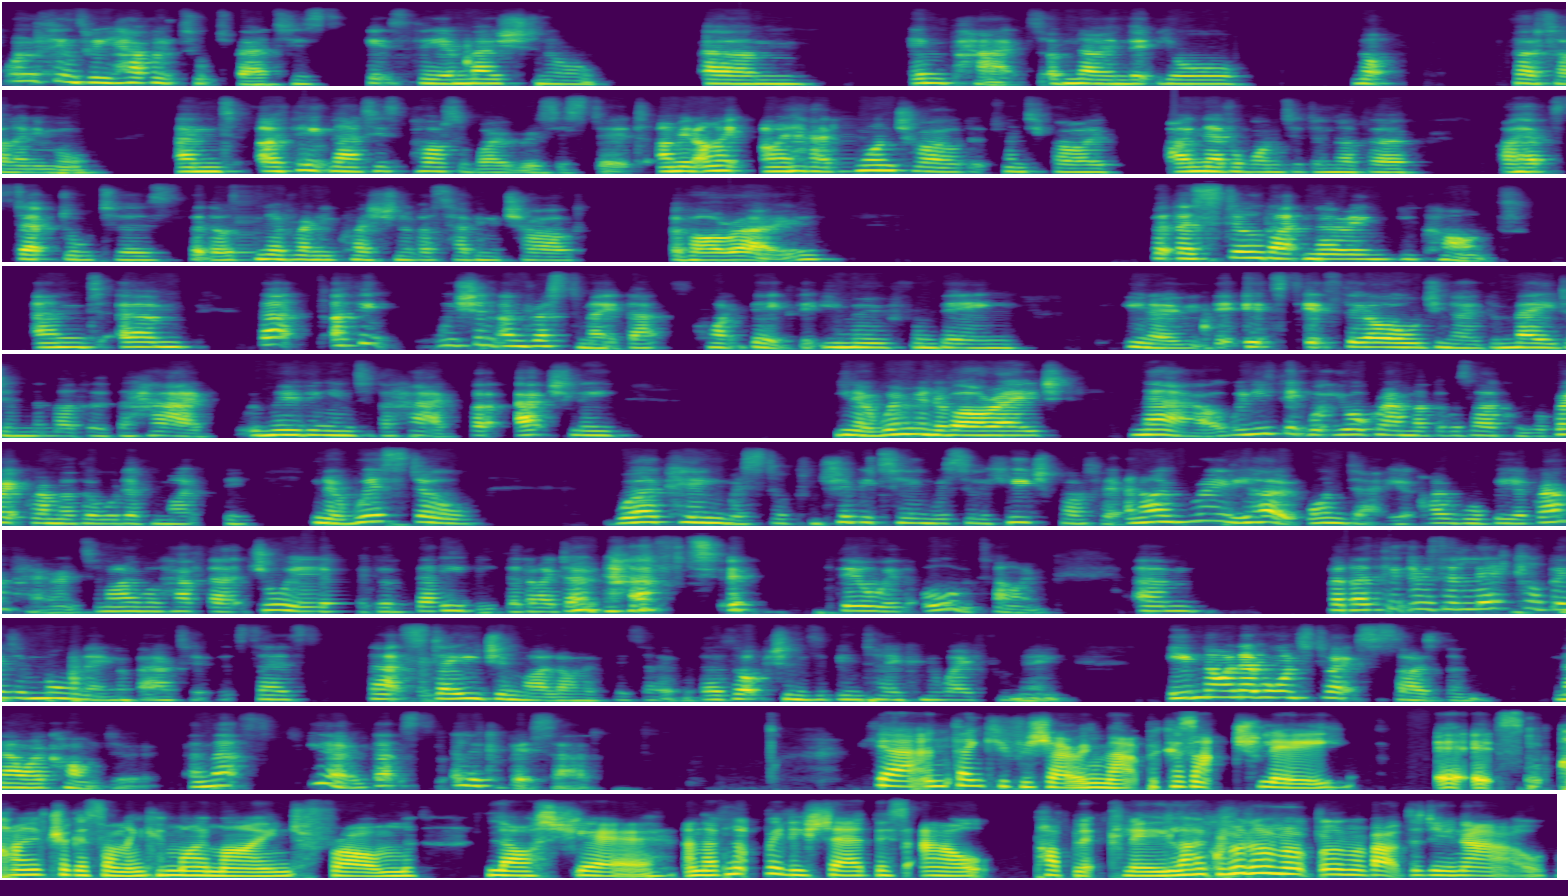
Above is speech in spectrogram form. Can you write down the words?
One of the things we haven't talked about is it's the emotional um, impact of knowing that you're not fertile anymore. And I think that is part of why we resist it. I mean, I, I had one child at 25. I never wanted another. I have stepdaughters, but there was never any question of us having a child of our own. But there's still that knowing you can't. And um, that, I think we shouldn't underestimate that's quite big that you move from being you know it's it's the old you know the maiden the mother the hag. We're moving into the hag. But actually you know women of our age now when you think what your grandmother was like or your great grandmother whatever might be you know we're still working we're still contributing we're still a huge part of it. And i really hope one day i will be a grandparent and i will have that joy of a baby that i don't have to deal with all the time um, but i think there is a little bit of mourning about it that says that stage in my life is over. Those options have been taken away from me. Even though I never wanted to exercise them, now I can't do it. And that's, you know, that's a little bit sad. Yeah, and thank you for sharing that because actually it's kind of triggered something in my mind from last year. And I've not really shared this out publicly like what I'm, what I'm about to do now.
